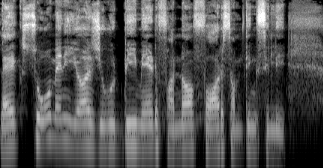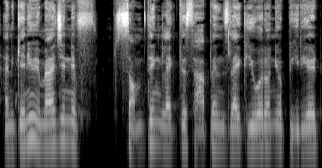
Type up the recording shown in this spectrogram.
like so many years you would be made fun of for something silly. And can you imagine if something like this happens like you are on your period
